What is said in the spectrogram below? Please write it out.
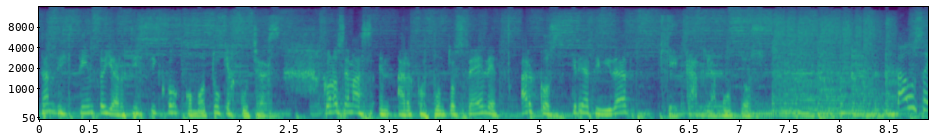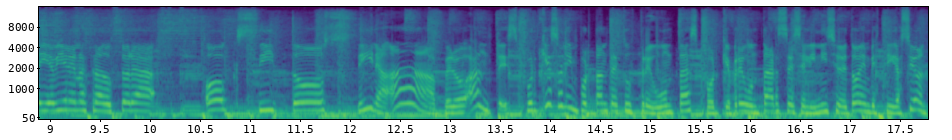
tan distinto y artístico como tú que escuchas. Conoce más en arcos.cl. Arcos, creatividad que cambia mundos. Pausa y ya viene nuestra doctora oxitocina. Ah, pero antes, ¿por qué son importantes tus preguntas? Porque preguntarse es el inicio de toda investigación.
